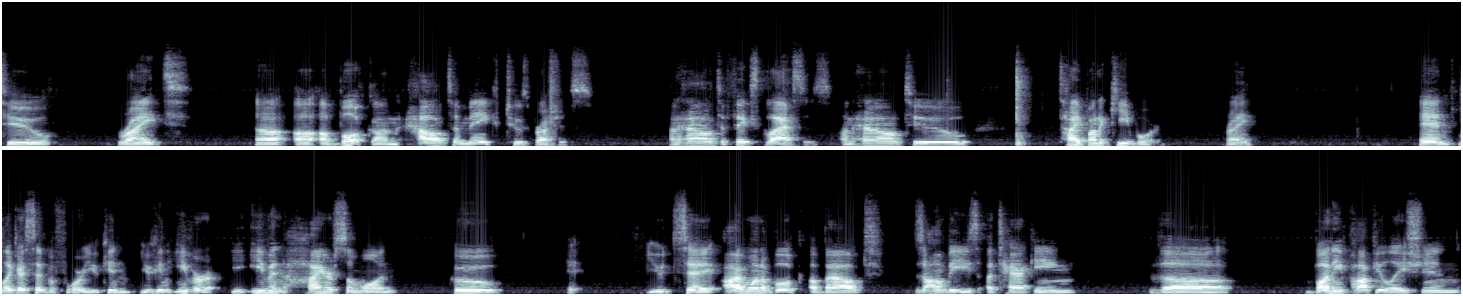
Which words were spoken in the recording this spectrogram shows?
to write uh, a, book on how to make toothbrushes, on how to fix glasses, on how to type on a keyboard, right? And like I said before, you can you can either even hire someone who eh, you'd say I want a book about zombies attacking the bunny population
